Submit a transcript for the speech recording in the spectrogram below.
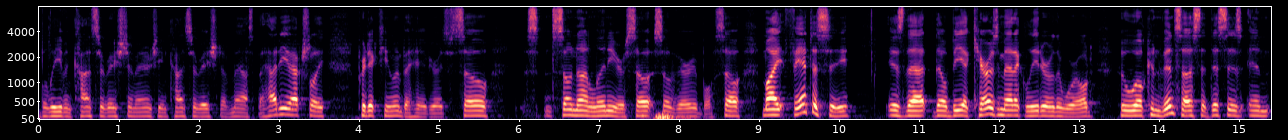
believe in conservation of energy and conservation of mass, but how do you actually predict human behavior? It's so so nonlinear, so so variable. So my fantasy is that there'll be a charismatic leader of the world who will convince us that this is in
